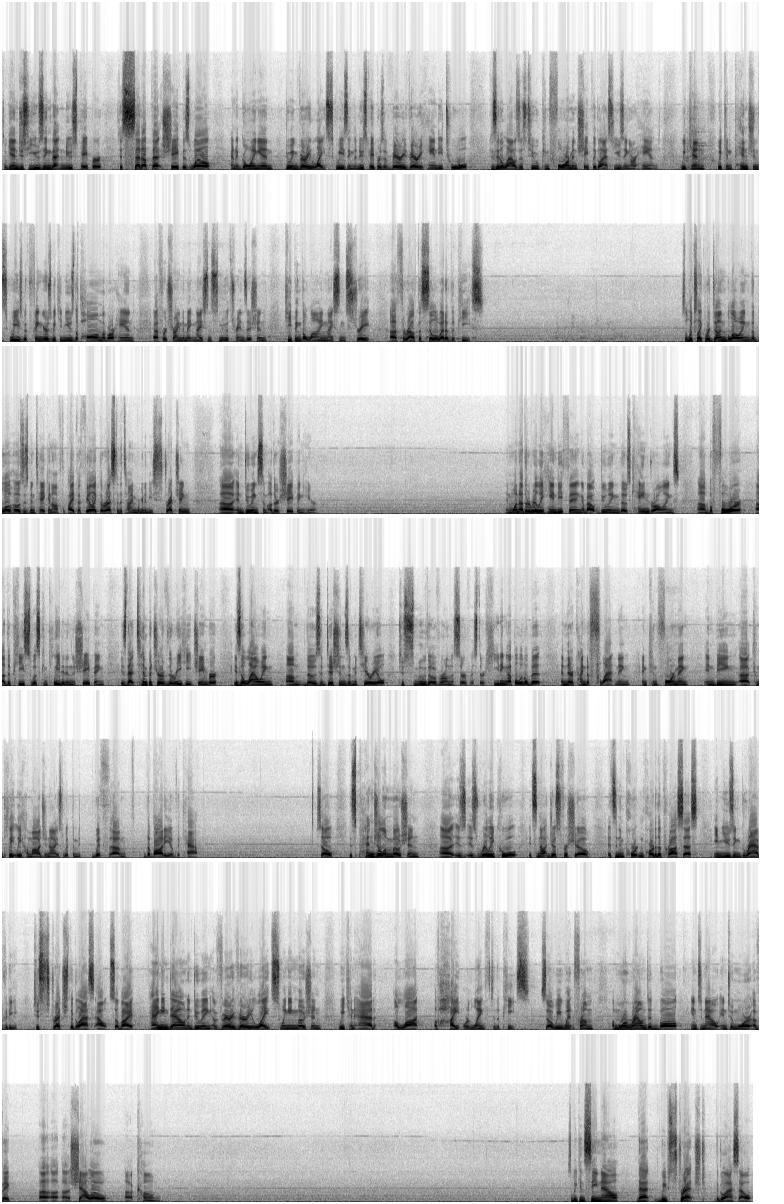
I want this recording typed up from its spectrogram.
So again, just using that newspaper to set up that shape as well, kind of going in, doing very light squeezing. The newspaper is a very, very handy tool because it allows us to conform and shape the glass using our hand. We can, we can pinch and squeeze with fingers. We can use the palm of our hand uh, for trying to make nice and smooth transition, keeping the line nice and straight uh, throughout the silhouette of the piece. So it looks like we're done blowing. The blow hose has been taken off the pipe. I feel like the rest of the time we're going to be stretching uh, and doing some other shaping here. And one other really handy thing about doing those cane drawings uh, before uh, the piece was completed in the shaping is that temperature of the reheat chamber is allowing um, those additions of material to smooth over on the surface. They're heating up a little bit and they're kind of flattening and conforming and being uh, completely homogenized with, the, with um, the body of the cap. So this pendulum motion uh, is, is really cool. It's not just for show, it's an important part of the process in using gravity to stretch the glass out. So by hanging down and doing a very, very light swinging motion, we can add a lot of height or length to the piece. So we went from a more rounded ball into now into more of a, a, a shallow uh, cone. So we can see now that we've stretched the glass out.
